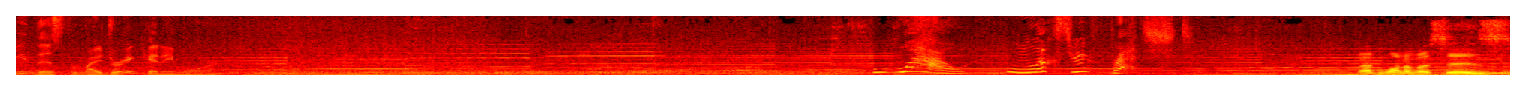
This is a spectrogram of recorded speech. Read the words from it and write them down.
need this for my drink anymore. Wow! Looks refreshed. Glad one of us is.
